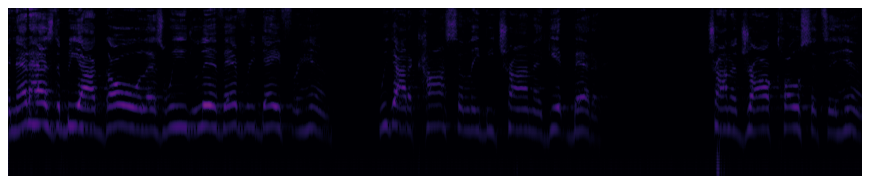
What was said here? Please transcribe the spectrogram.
And that has to be our goal as we live every day for him we got to constantly be trying to get better, trying to draw closer to Him.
